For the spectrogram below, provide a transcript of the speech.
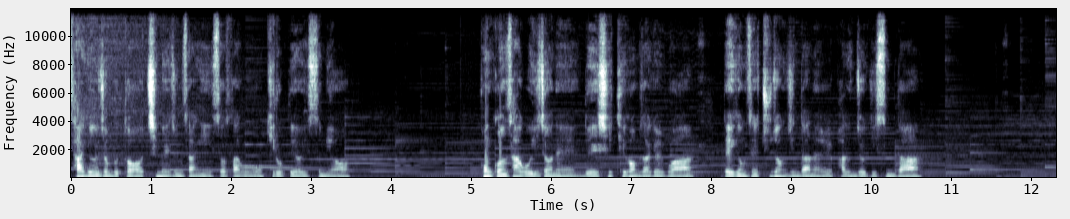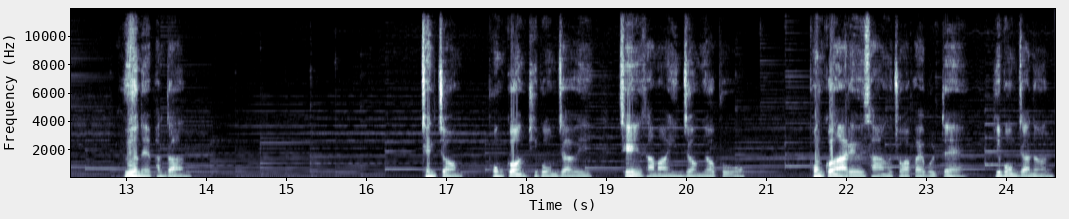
4개월 전부터 치매 증상이 있었다고 기록되어 있으며 본건 사고 이전에 뇌 CT 검사 결과 뇌경색 추정 진단을 받은 적이 있습니다. 위원회 판단 쟁점 본건 피보험자의 재사망 인정 여부 본건 아래의 사항을 종합하여 볼 때 피보험자는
